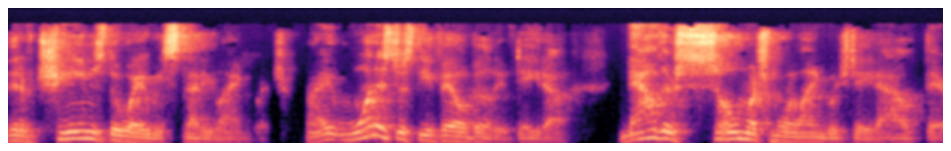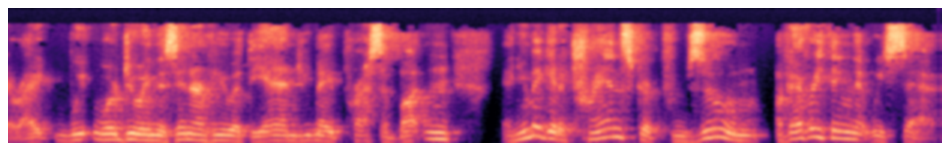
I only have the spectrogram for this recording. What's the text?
that have changed the way we study language. Right, one is just the availability of data now there's so much more language data out there, right? We, are doing this interview at the end. You may press a button and you may get a transcript from Zoom of everything that we said,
